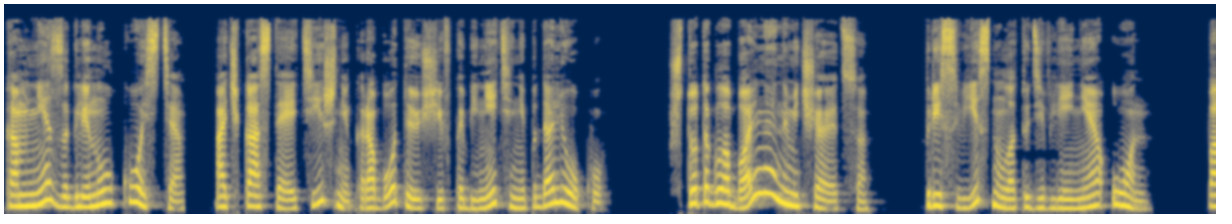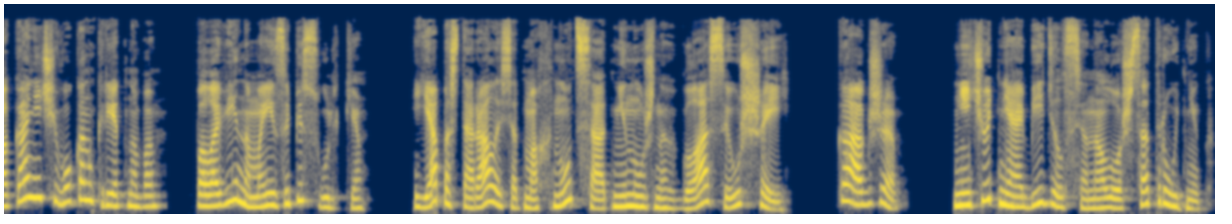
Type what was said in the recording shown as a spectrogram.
Ко мне заглянул Костя, очкастый айтишник, работающий в кабинете неподалеку. Что-то глобальное намечается? Присвистнул от удивления он. Пока ничего конкретного. Половина моей записульки. Я постаралась отмахнуться от ненужных глаз и ушей. Как же! Ничуть не обиделся на ложь сотрудник.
